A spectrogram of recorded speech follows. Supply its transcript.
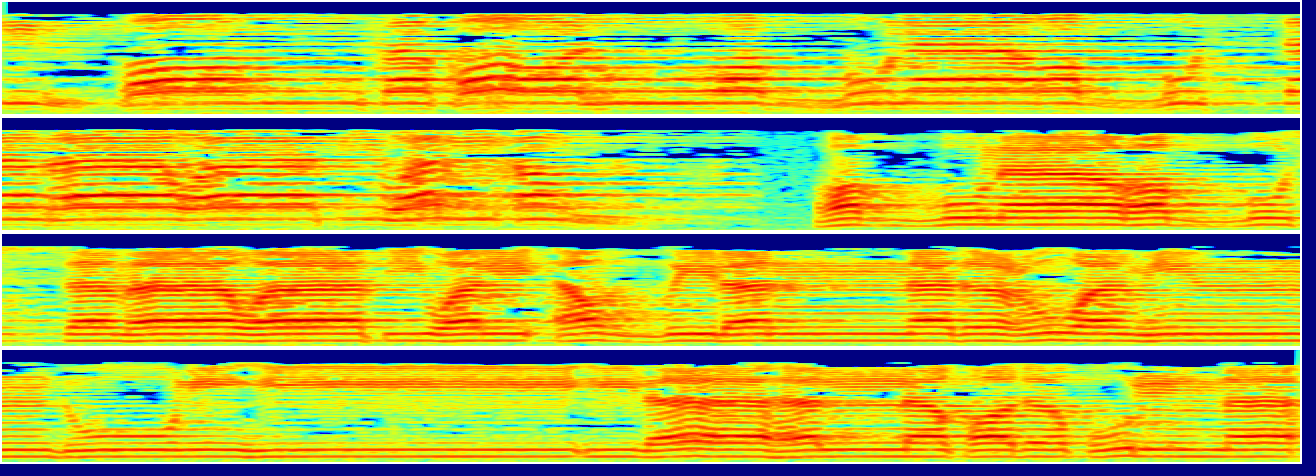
إذ قاموا فقالوا رب ربنا رب السماوات والأرض لن ندعو من دونه إلها لقد قلنا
